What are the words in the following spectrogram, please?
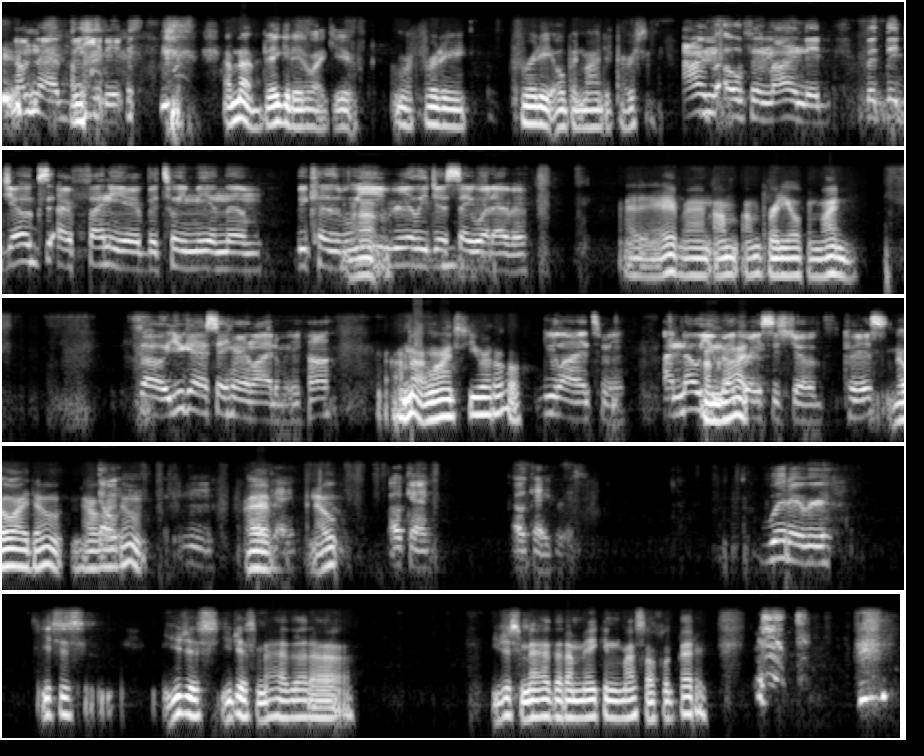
I'm not bigoted. I'm not bigoted like you. I'm a pretty, pretty open-minded person. I'm open minded, but the jokes are funnier between me and them because we Oh. really just say whatever. Hey, hey, man, I'm I'm pretty open-minded. So you gonna sit here and lie to me, huh? I'm not lying to you at all. You lying to me. I know you I'm make not. racist jokes, Chris. No, I don't. No, I Don't. don't. Mm, Uh, okay, Nope. okay, okay, Chris. Whatever. You just, you just, you just mad that uh, you just mad that I'm making myself look better.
